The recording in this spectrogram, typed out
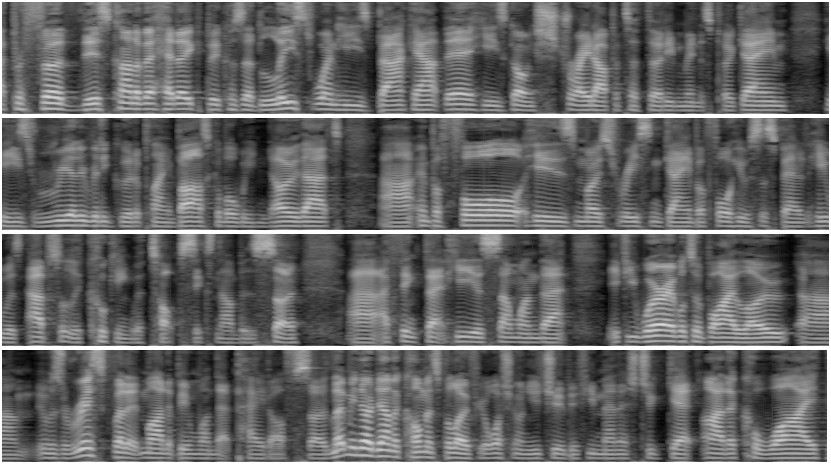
I prefer this kind of a headache because at least when he's back out there, he's going straight up into 30 minutes per game. He's really, really good at playing basketball. We know that. Uh, and before his most recent game, before he was suspended, he was absolutely cooking with top six numbers. So uh, I think that he is someone that, if you were able to buy low, um, it was a risk, but it might have been one that paid off. So let me know down in the comments below if you're watching on YouTube if you managed to get either Kawhi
